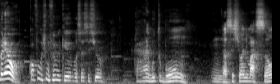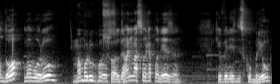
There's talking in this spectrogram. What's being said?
Gabriel, qual foi o último filme que você assistiu? Cara, é muito bom. Eu assisti uma animação do Mamoru Mamoru Hosoda. É uma animação japonesa que o Vinícius descobriu,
